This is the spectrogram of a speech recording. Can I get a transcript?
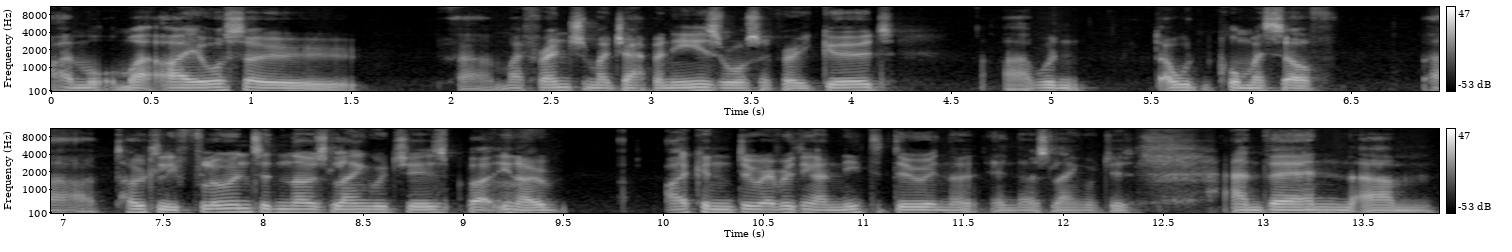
I'm my, I also uh, my French and my Japanese are also very good. I wouldn't I wouldn't call myself uh, totally fluent in those languages, but you know, I can do everything I need to do in the, in those languages. And then um,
